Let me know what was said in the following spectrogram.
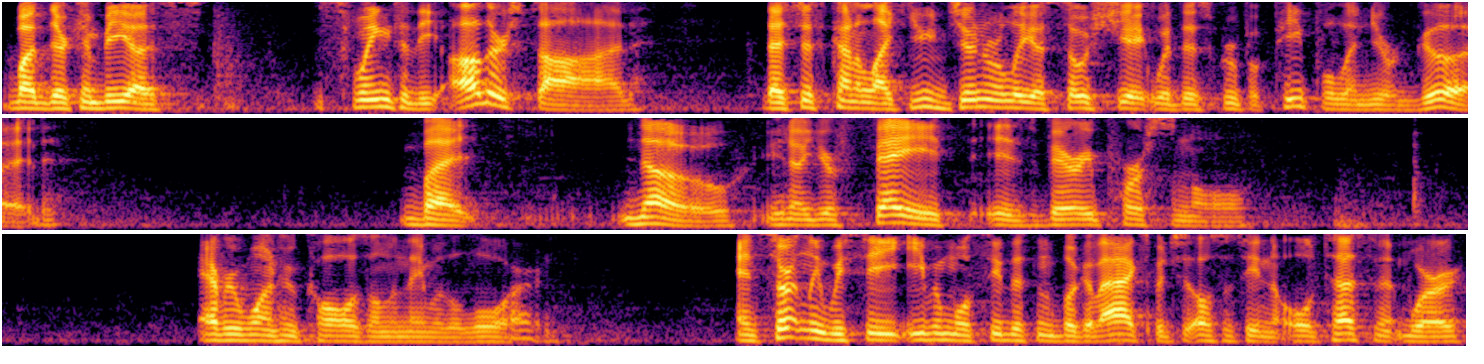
but there can be a swing to the other side that's just kind of like you generally associate with this group of people and you're good. But no, you know, your faith is very personal. Everyone who calls on the name of the Lord. And certainly we see, even we'll see this in the book of Acts, but you also see in the Old Testament where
